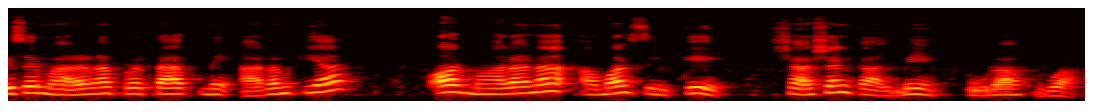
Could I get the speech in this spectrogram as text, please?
इसे महाराणा प्रताप ने आरंभ किया और महाराणा अमर सिंह के शासनकाल में पूरा हुआ।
